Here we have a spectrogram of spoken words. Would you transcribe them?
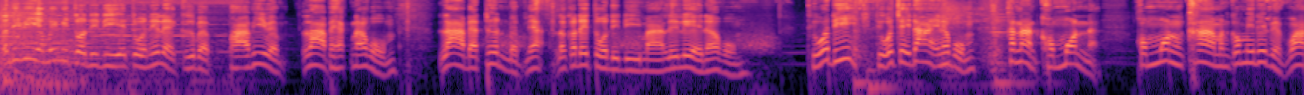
ตอนที่พี่ยังไม่มีตัวดีๆไอ้ตัวนี้แหละคือแบบพาพี่แบบล่าแพ็คนะผมล่าแบทเทิลแบบเนี้ยแล้วก็ได้ตัวดีๆมาเรื่อยๆนะครับผม ถือว่าดีถือว่าใช้ได้นะผม ขนาดคอมมอนน่ะคอมมอนค่ามันก็ไม่ได้แบบว่า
